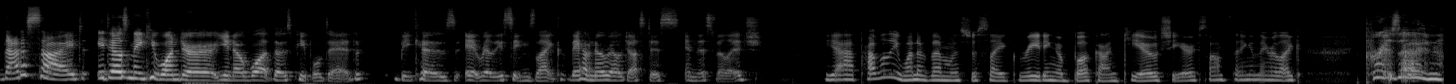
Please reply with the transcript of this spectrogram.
That aside, it does make you wonder, you know, what those people did, because it really seems like they have no real justice in this village. Yeah, probably one of them was just like reading a book on Kyoshi or something, and they were like, prison!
